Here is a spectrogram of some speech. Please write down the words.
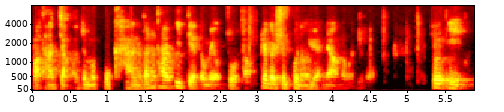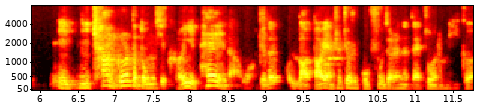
把他讲的这么不堪了。但是他一点都没有做到，这个是不能原谅的。我觉得，就你你你唱歌的东西可以配的，我觉得老导演是就是不负责任的在做这么一个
